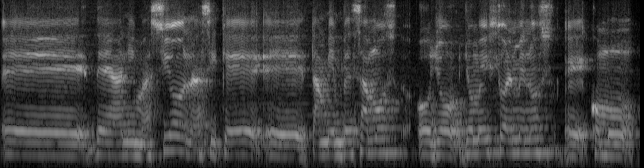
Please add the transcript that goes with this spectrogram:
Eh, de animación, así que eh, también pensamos, o yo, yo me he visto al menos como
